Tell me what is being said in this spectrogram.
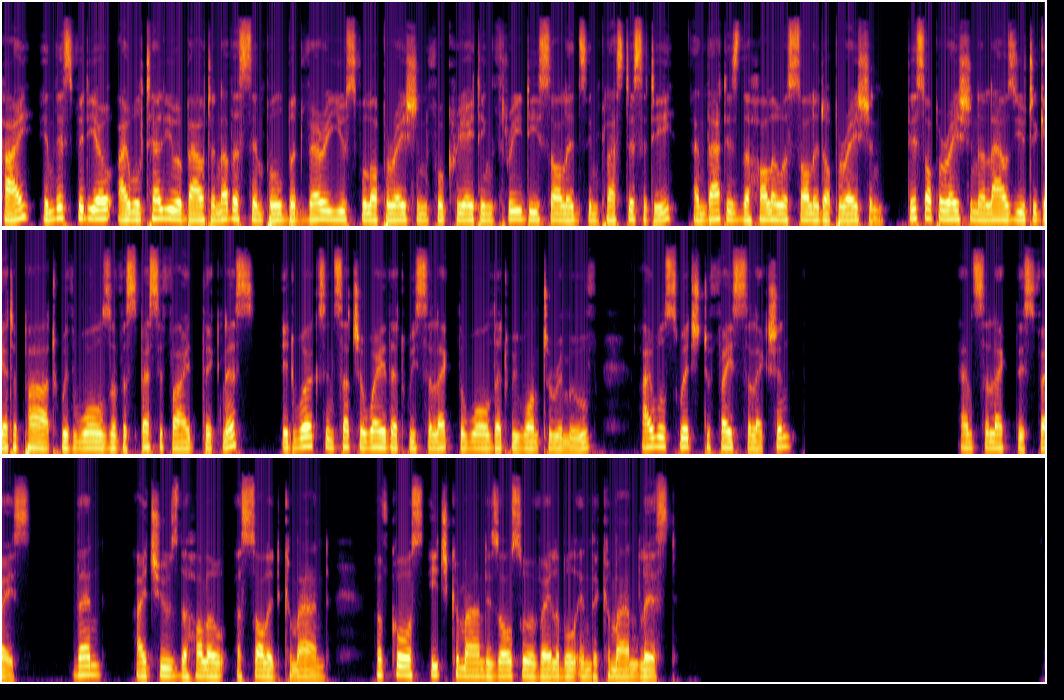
Hi, in this video I will tell you about another simple but very useful operation for creating 3D solids in plasticity, and that is the hollow a solid operation. This operation allows you to get a part with walls of a specified thickness. It works in such a way that we select the wall that we want to remove. I will switch to face selection and select this face. Then I choose the hollow a solid command. Of course, each command is also available in the command list.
